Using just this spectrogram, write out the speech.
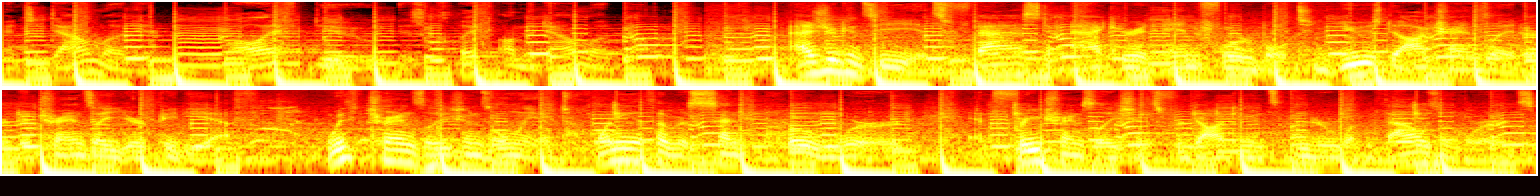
and to download it, all I have to do is click on the download button. As you can see, it's fast, accurate, and affordable to use Doc Translator to translate your PDF. With translations only a 20th of a cent per word and free translations for documents under 1,000 words,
